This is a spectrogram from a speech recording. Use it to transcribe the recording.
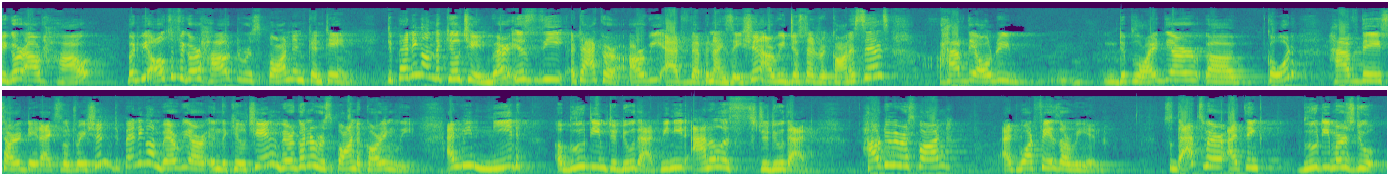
figure out how, but we also figure out how to respond and contain. Depending on the kill chain, where is the attacker? Are we at weaponization? Are we just at reconnaissance? Have they already deployed their uh, code? Have they started data exfiltration? Depending on where we are in the kill chain, we're going to respond accordingly. And we need a blue team to do that. We need analysts to do that. How do we respond? At what phase are we in? So that's where I think blue teamers do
